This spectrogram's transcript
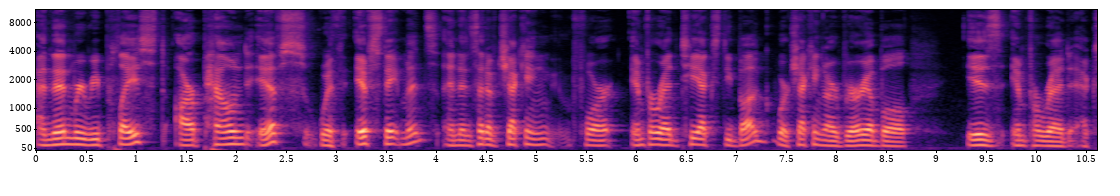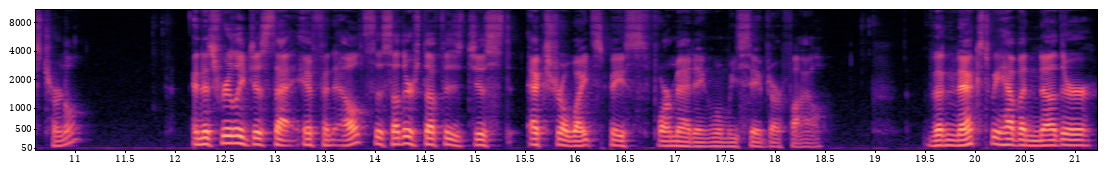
And then we replaced our pound ifs with if statements. And instead of checking for infrared TX debug, we're checking our variable is infrared external. And it's really just that if and else. This other stuff is just extra white space formatting when we saved our file. The next we have another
